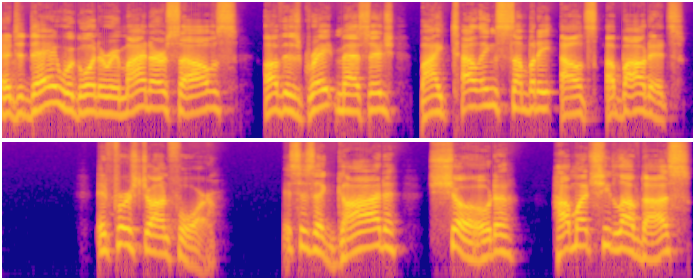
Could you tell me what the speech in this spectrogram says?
And today we're going to remind ourselves of this great message by telling somebody else about it. In 1 John 4, it says that God showed how much He loved us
